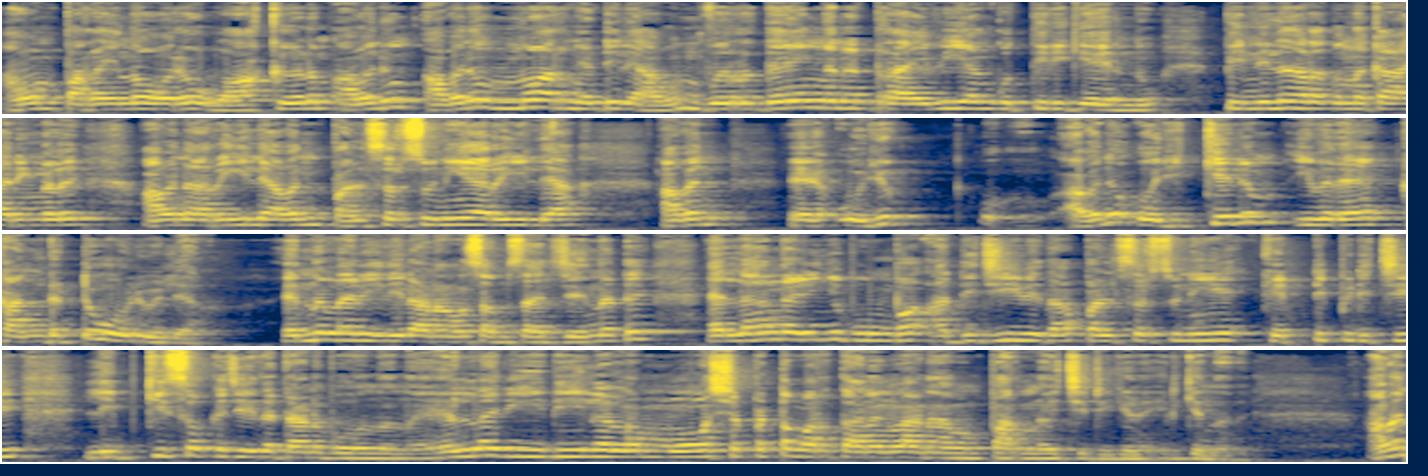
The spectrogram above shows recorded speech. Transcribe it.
അവൻ പറയുന്ന ഓരോ വാക്കുകളും അവനും അവനൊന്നും അറിഞ്ഞിട്ടില്ല. അവൻ വെറുതെ ഇങ്ങനെ ഡ്രൈവ് ചെയ്യാൻ കുത്തിരിക്കുകയായിരുന്നു പിന്നിൽ നടക്കുന്ന കാര്യങ്ങൾ അവൻ അറിയില്ല. അവൻ പൾസർ സുനിയെ അറിയില്ല. അവൻ ഒരു അവന് ഒരിക്കലും ഇവരെ കണ്ടിട്ട് പോലുമില്ല. എന്നുള്ള രീതിയിലാണ് അവൻ സംസാരിച്ചത്. എന്നിട്ട് എല്ലാം കഴിഞ്ഞ് പോകുമ്പോൾ അതിജീവിത പൾസർ സുനിയെ കെട്ടിപ്പിടിച്ച് ലിപ്കിസൊക്കെ ചെയ്തിട്ടാണ് പോകുന്നത്. എല്ലാ രീതിയിലുള്ള മോശപ്പെട്ട വർത്തമാനങ്ങളാണ് അവൻ പറഞ്ഞു വെച്ചിരിക്കുന്നത് ഇരിക്കുന്നത്. അവൻ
